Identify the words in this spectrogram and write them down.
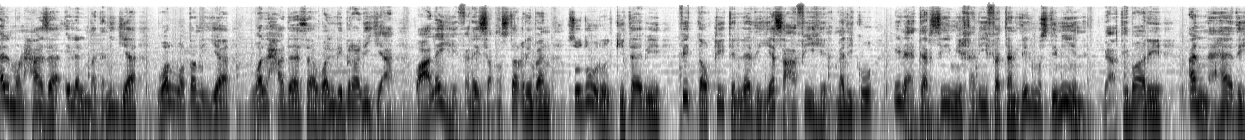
المنحازة إلى المدنية والوطنية والحداثة والليبرالية. وعليه فليس مستغربا صدور الكتاب في التوقيت الذي يسعى فيه الملك إلى ترسيم خليفة للمسلمين باعتبار أن هذه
